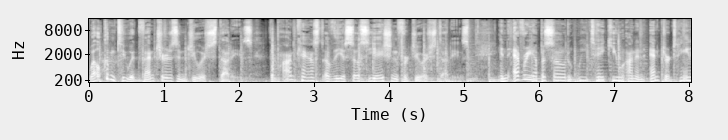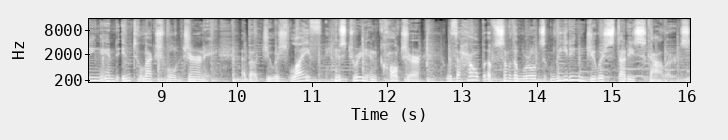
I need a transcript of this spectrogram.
Welcome to Adventures in Jewish Studies, the podcast of the Association for Jewish Studies. In every episode, we take you on an entertaining and intellectual journey about Jewish life, history, and culture with the help of some of the world's leading Jewish studies scholars.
